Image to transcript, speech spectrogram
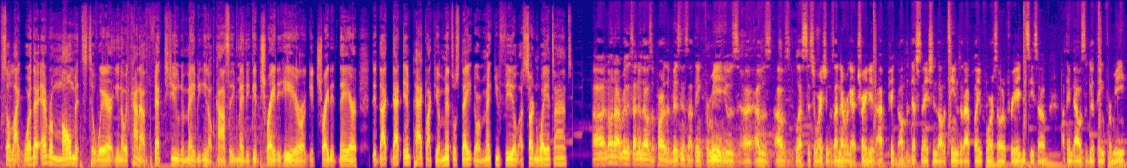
So like were there ever moments to where, you know, it kind of affects you to maybe, you know, constantly maybe get traded here or get traded there? Did that that impact like your mental state or make you feel a certain way at times? Uh, no, not really. Because I knew that was a part of the business. I think for me, it was uh, I was I was a blessed situation because I never got traded. I picked all the destinations, all the teams that I played for. So in free agency, so I think that was a good thing for me.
